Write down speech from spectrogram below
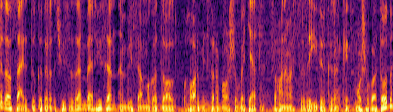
Például a szállító kötelet is visz az ember, hiszen nem viszel magaddal 30 darab alsogatját, hanem ezt azért időközönként mosogatod.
